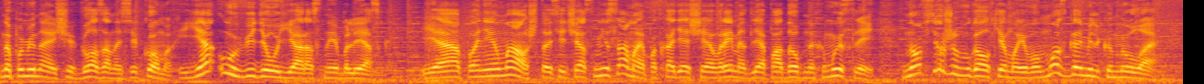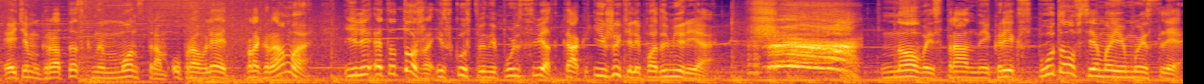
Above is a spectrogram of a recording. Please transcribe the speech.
напоминающих глаза насекомых, я увидел яростный блеск. Я понимал, что сейчас не самое подходящее время для подобных мыслей, но все же в уголке моего мозга мелькнуло. Этим гротескным монстром управляет программа? Или это тоже искусственный пульс-свет, как и жители Подмирья? Новый странный крик спутал все мои мысли.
